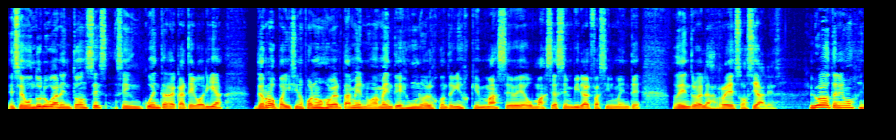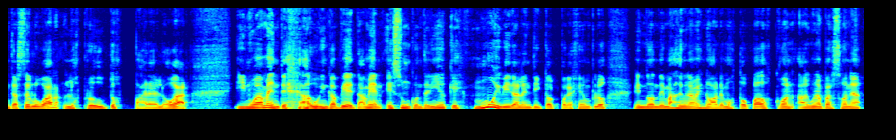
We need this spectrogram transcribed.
En segundo lugar, entonces, se encuentra la categoría de ropa. Y si nos ponemos a ver también, nuevamente, es uno de los contenidos que más se ve o más se hacen viral fácilmente dentro de las redes sociales. Luego tenemos en tercer lugar los productos para el hogar. Y nuevamente hago hincapié también, es un contenido que es muy viral en TikTok, por ejemplo, en donde más de una vez nos habremos topados con alguna persona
